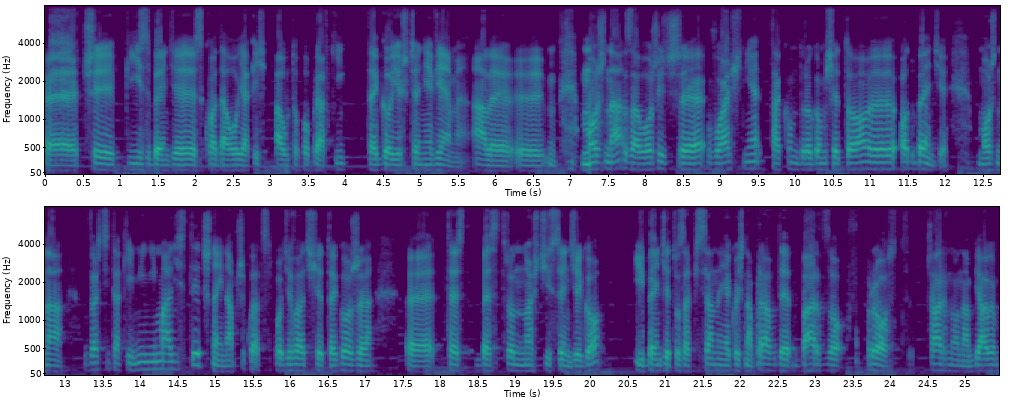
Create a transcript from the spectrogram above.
E, czy PiS będzie składało jakieś autopoprawki? Tego jeszcze nie wiemy, ale y, można założyć, że właśnie taką drogą się to y, odbędzie. Można w wersji takiej minimalistycznej na przykład spodziewać się tego, że e, test bezstronności sędziego i będzie to zapisane jakoś naprawdę bardzo wprost, czarno na białym,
